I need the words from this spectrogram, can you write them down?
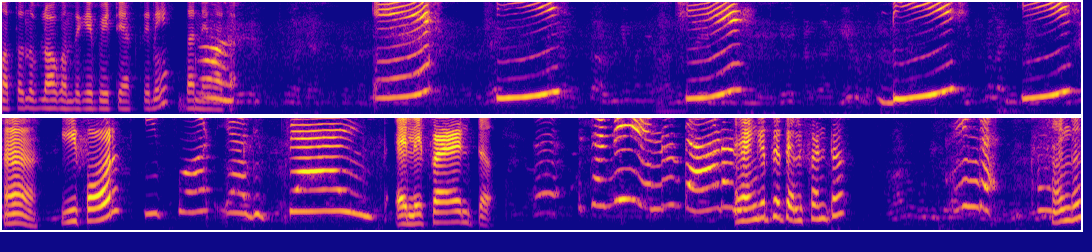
ಮತ್ತೊಂದು ಬ್ಲಾಗ್ ಒಂದಿಗೆ ಭೇಟಿ ಆಗ್ತೀನಿ. ಧನ್ಯವಾದ. ಹಾಂ ಈ ಫಾರ್. ಎಲಿಫೆಂಟ್ ಹೆಂಗಿರ್ತೈತೆ ಎಲಿಫೆಂಟ್? ಹಿಂಗೆ. ಹೆಂಗೆ?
